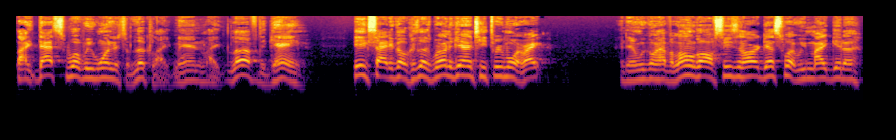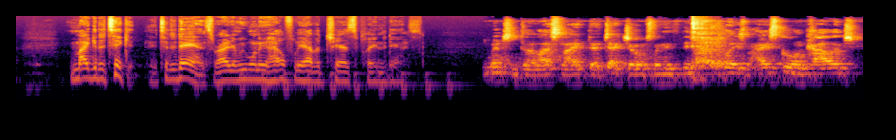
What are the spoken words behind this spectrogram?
like that's what we wanted it to look like, man. Like, love the game. Be excited to go. Because look, we're only guaranteed three more, right? And then we're gonna have a long off season, or guess what? We might get a we might get a ticket to the dance, right? And we want to hopefully have a chance to play in the dance. You mentioned uh, last night that Jack Jones when these plays in high school and college.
